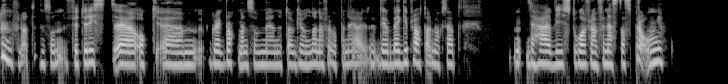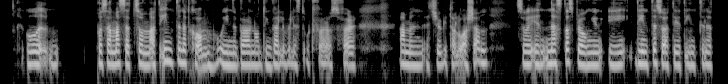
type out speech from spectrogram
förlåt, en sån futurist eh, och eh, Greg Brockman som är en av grundarna för OpenAI. Det bägge pratar om också att det här vi står framför nästa språng. Och på samma sätt som att internet kom och innebar något väldigt, väldigt stort för oss för ja, men ett 20-tal år sedan så är nästa språng är, det är inte så att det är ett internet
